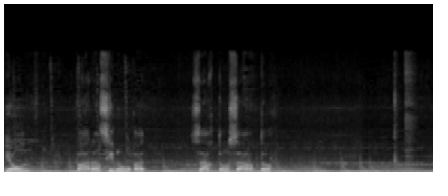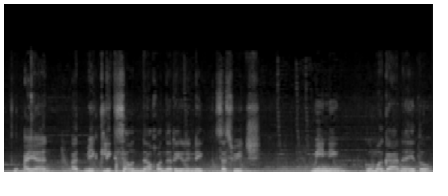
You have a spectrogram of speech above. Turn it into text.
Yun, parang sinukat. Saktong-sakto. Ayan, at may click sound na ako naririnig sa switch. Meaning, gumagana ito.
